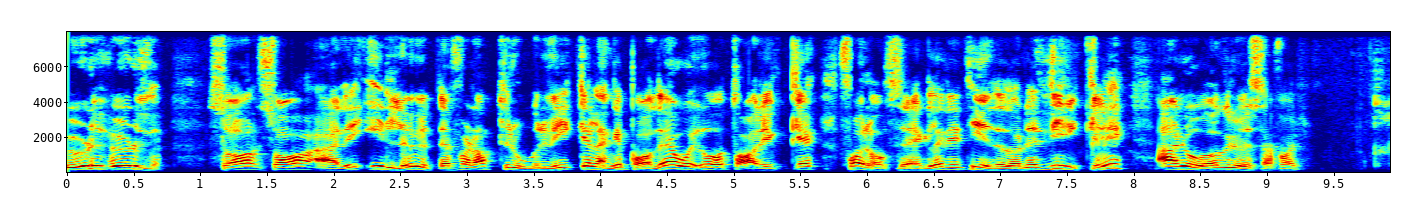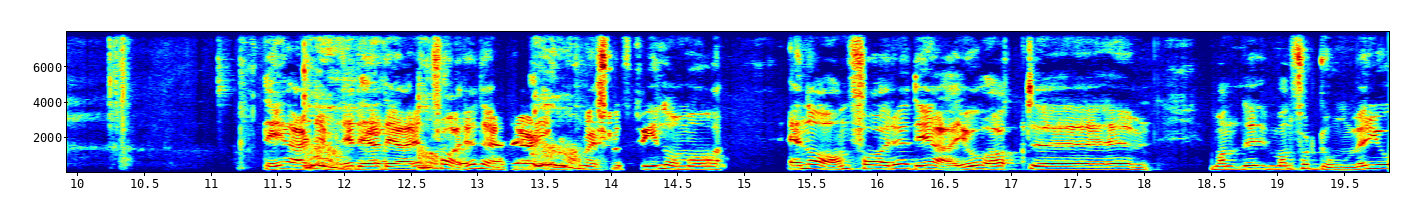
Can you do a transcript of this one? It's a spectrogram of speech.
ulv, ulv, så, så, er de ille ute. For da tror vi ikke lenger på det, og, og tar ikke forholdsregler i tide når det virkelig er noe å grue seg for. Det er nemlig det. Det er en fare, det. Det er det ingen som helst tvil om. Og en annen fare det er jo at uh, man, man, fordummer jo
